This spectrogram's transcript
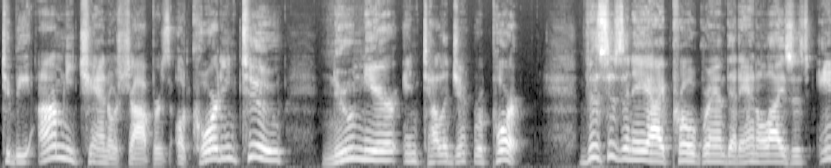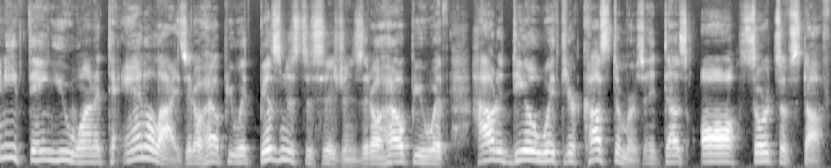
to be omni-channel shoppers according to New Near Intelligent Report. This is an AI program that analyzes anything you want it to analyze. It'll help you with business decisions. It'll help you with how to deal with your customers. It does all sorts of stuff.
